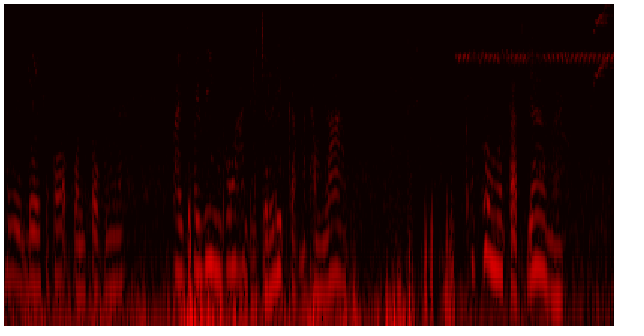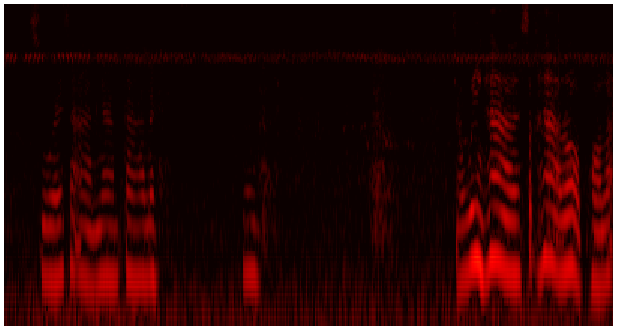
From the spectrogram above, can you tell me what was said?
ถ้าโดยเฉพาะฝนตกนี่นะ ไปจะไปวิ่งเพราะว่าเดี๋ยวจะรีบกลับมาทำลาบเขาเพิ่งมาตัดหญ้าใหม่ สวยสะอาดงามตาเลย จะวิ่งห้าสักห้ารอบพอละ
